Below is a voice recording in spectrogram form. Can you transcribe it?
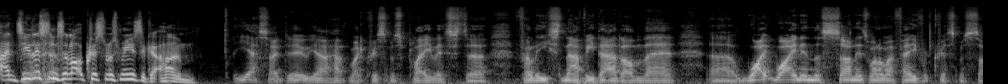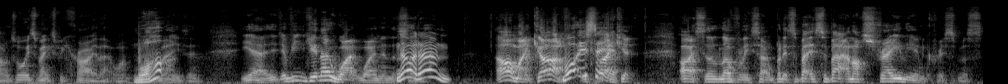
And do you listen to a lot of Christmas music at home? Yes, I do. Yeah, I have my Christmas playlist. Uh, Feliz Navidad on there. Uh, White Wine in the Sun is one of my favourite Christmas songs. Always makes me cry. That one. What? Amazing. Yeah. Do you know White Wine in the No, Sun? I don't. Oh my God! What is It's it? like a- oh, it's a lovely song, but it's about it's about an Australian Christmas.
